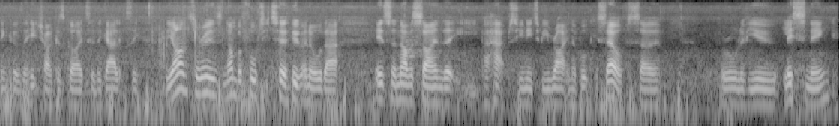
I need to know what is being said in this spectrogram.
think of the Hitchhiker's Guide to the Galaxy. The answer is number 42 and all that. It's another sign that perhaps you need to be writing a book yourself. So, for all of you listening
